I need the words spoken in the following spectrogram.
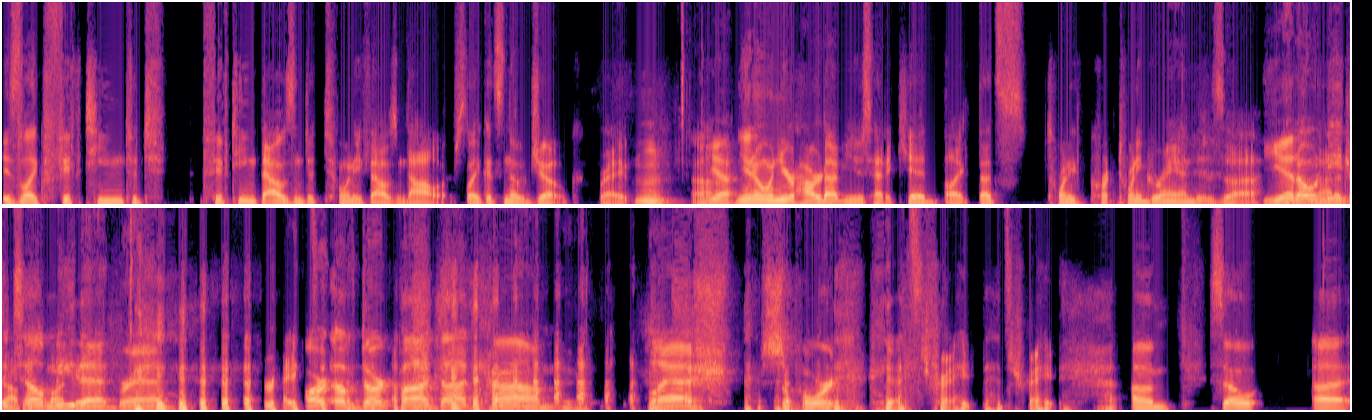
is like 15 to fifteen thousand to twenty thousand dollars. Like it's no joke, right? Mm, yeah. You know, when you're hard up, and you just had a kid. Like that's 20, 20 grand is. uh You don't need to tell me that, Brad. right. Artofdarkpod.com slash support. that's right. That's right. Um. So, uh,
